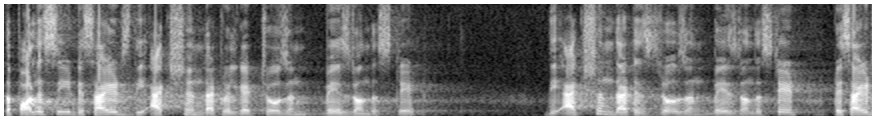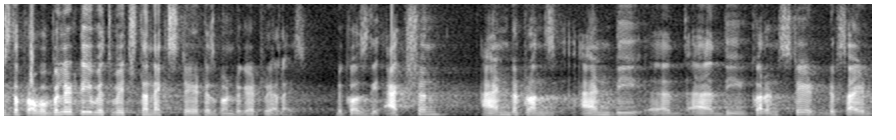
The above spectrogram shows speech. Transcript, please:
the policy decides the action that will get chosen based on the state. The action that is chosen based on the state decides the probability with which the next state is going to get realized because the action and the trans and the uh, uh, the current state decide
